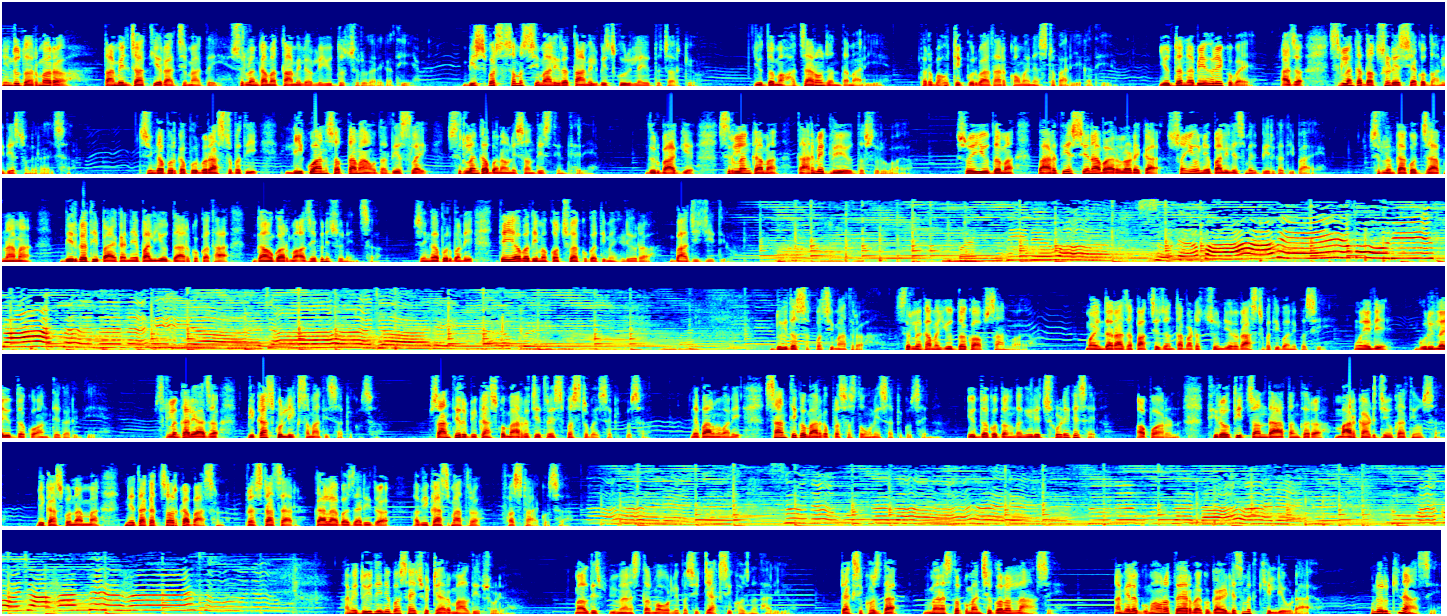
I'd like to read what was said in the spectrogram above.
हिन्दू धर्म र तामिल जातीय राज्य माग्दै श्रीलङ्कामा तामिलहरूले युद्ध सुरु गरेका थिए। बीस वर्षसम्म सिमाली र तामिल बीच गुरीलाई युद्ध चर्क्यो। युद्धमा हजारौं जनता मारिए तर भौतिक पूर्वाधार कमै नष्ट पारिएका थिए। युद्ध नबेहोरेको भए आज श्रीलङ्का दक्षिण एसियाको धनी देश हुने रहेछ। सिङ्गापुरका पूर्व राष्ट्रपति लिक्वान सत्तामा आउँदा देशलाई श्रीलङ्का बनाउने सन्देश दिन्थे। अरे दुर्भाग्य श्रीलङ्कामा धार्मिक गृहयुद्ध सुरु भयो। सोही युद्धमा भारतीय सेना भएर लडेका सयौं नेपालीले समेत वीरगति पाए। श्रीलङ्काको जापनामा वीरगति पाएका नेपाली योद्धाहरूको कथा गाउँघरमा अझै पनि सुनिन्छ। सिङ्गापुर भने त्यही अवधिमा कछुवाको गतिमा हिँड्यो र बाजी जित्यो। दुई दशकपछि मात्र श्रीलङ्कामा युद्धको अवसान भयो। महिन्दा राजापाक्से जनताबाट चुनिएर राष्ट्रपति बनेपछि उनीले गुरिल्ला युद्धको अन्त्य गरिदिए। श्रीलङ्काले आज विकासको लिक समातिसकेको छ। शान्ति र विकासको मार्गचित्र स्पष्ट भइसकेको छ। नेपालमा भने शान्तिको मार्ग प्रशस्त हुनै सकेको छैन। युद्धको दङदङ्गीले छोडेकै छैन। अपहरण फिरौती चन्दा आतंक र मारकाट जिउका त्यौँ छ। विकासको नाममा नेताका चर्का भाषण भ्रष्टाचार कालाबजारी र अविकास मात्र फस्टाएको छ। हामी दुई दिने बसाइ छुट्याएर मालदिप छोड्यौँ। मालदिप विमानस्थलमा ओर्लेपछि ट्याक्सी खोज्न थालियो। ट्याक्सी खोज्दा विमानस्थलको मान्छे गलल्ल हाँसे। हामीलाई घुमाउन तयार भएको गाइडले समेत खिल्ली उडायो। उनीहरू किन हाँसे?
